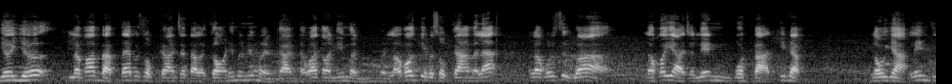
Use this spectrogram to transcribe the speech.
เยอะๆ แล้วก็แบบได้ประสบการณ์จากแต่ละกองที่มันไม่เหมือนกัน แต่ว่าตอนนี้เหมือนเหมือนเราก็เก็บประสบการณ์มาแล้ว เราก็รู้สึกว่า เราก็อยากจะเล่นบทบาทที่แบบ เราอยากเล่นจ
